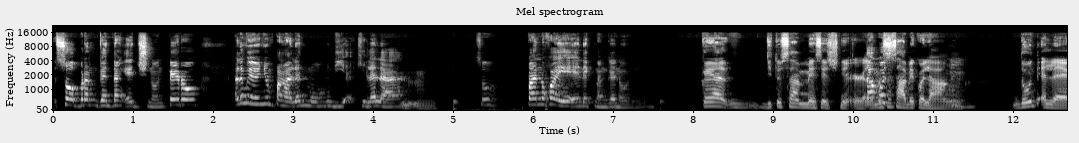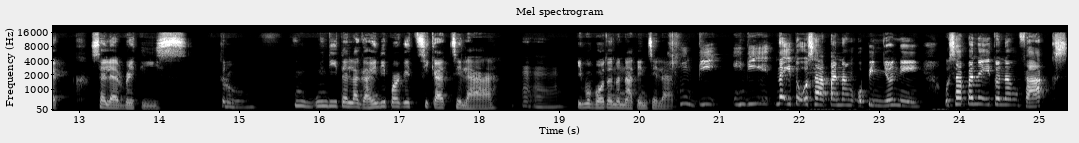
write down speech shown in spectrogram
sobrang gandang edge nun, pero alam mo yun yung pangalan mo hindi kilala. Mm-mm. So paano ka i-elect ng ganun? Kaya dito sa message ni Earl, ang Tapos- masasabi ko lang, Mm, don't elect celebrities. true. Hin- Hindi talaga. Hindi porket sikat sila, Mm-mm. Iboboto na natin sila. Hindi hindi na ito usapan ng opinion eh. Usapan na ito ng facts.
